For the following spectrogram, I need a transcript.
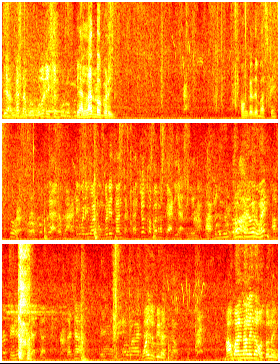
બે બોલો બોલો એક જ બોલો. પહેલા જ બગડી. ફોન કરી દે બસ કઈ. આ બાર ના લઈ જાઓ તો નહીં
